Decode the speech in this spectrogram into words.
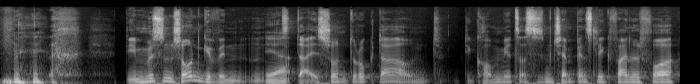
die müssen schon gewinnen. Ja. Da ist schon Druck da und die kommen jetzt aus diesem Champions League Final vor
